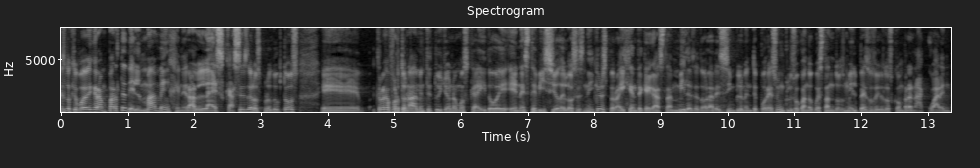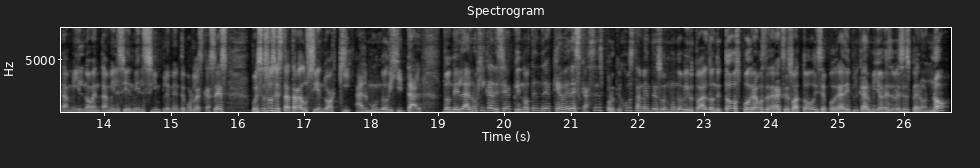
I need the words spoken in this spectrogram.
es lo que mueve gran parte del mame en general, la escasez de los productos. Eh, creo que afortunadamente tú y yo no hemos caído e, en este vicio de los sneakers, pero hay gente que gasta miles de dólares simplemente por eso, incluso cuando cuestan dos mil pesos ellos los compran a 40 mil, 90 mil, 100 mil simplemente por la escasez, pues eso se está traduciendo aquí, al mundo digital, donde la lógica decía que no tendría que haber escasez porque justamente es un mundo virtual donde todos podríamos tener acceso a todo y se podría duplicar millones de veces, pero no,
